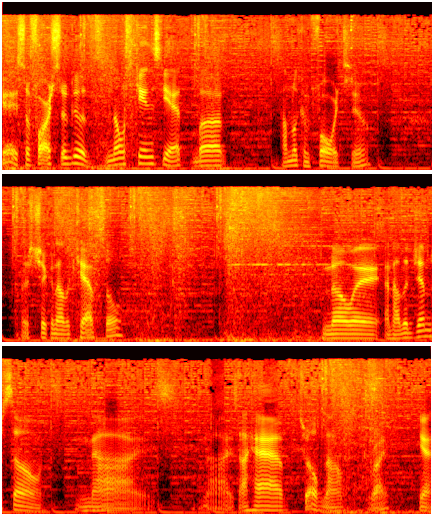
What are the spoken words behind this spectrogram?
Okay, so far so good. No skins yet, but I'm looking forward to. Let's check another capsule. No way, another gemstone. Nice, nice. I have 12 now, right? Yeah.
